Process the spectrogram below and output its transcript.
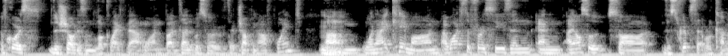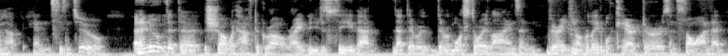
of course, the show doesn't look like that one, but that was sort of the jumping off point. Um, when I came on, I watched the first season and I also saw the scripts that were coming up in season two. And I knew that the show would have to grow, right? And you just see that that there were there were more storylines and very you know relatable characters and so on that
